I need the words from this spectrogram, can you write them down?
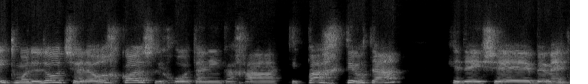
התמודדות שלאורך כל השליחות אני ככה טיפחתי אותה כדי שבאמת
